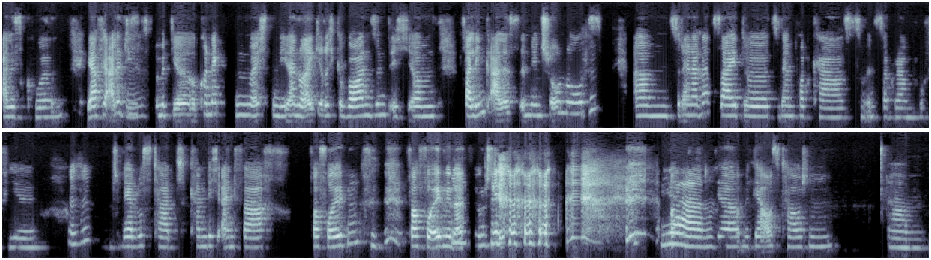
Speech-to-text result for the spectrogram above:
alles cool. Ja, für alle, die mhm. mit dir connecten möchten, die da neugierig geworden sind, ich ähm, verlinke alles in den Show Notes. Ähm, zu deiner Webseite, zu deinem Podcast, zum Instagram-Profil. Mhm. wer Lust hat, kann dich einfach verfolgen. verfolgen in mhm. Anführungsstrichen. ja. Mit dir, mit dir, austauschen. Ähm,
